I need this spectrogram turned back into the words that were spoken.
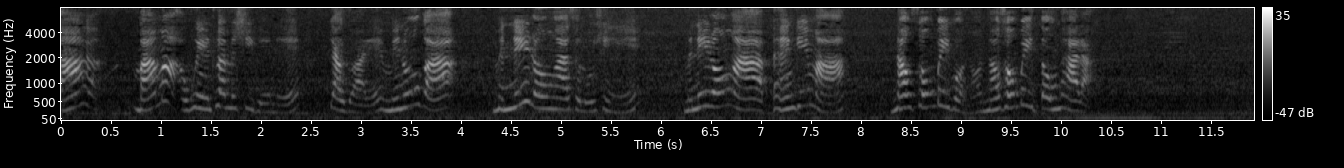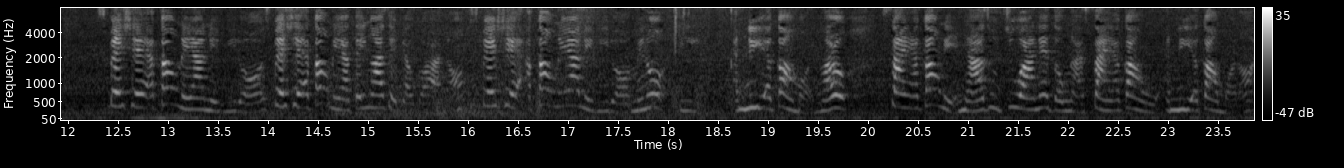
ဘာ ဘာမှအဝင်ထွက်မရှိဘဲနဲ့ပျောက်သွားတယ်မင်းတို့ကမနေ့တုန်းကဆိုလို့ရှိရင်မနေ့တုန်းကဘန်ကင်းမှာနောက်ဆုံးပိတ်ပေါ့နော်နောက်ဆုံးပိတ်တုံးထားတာ special account တွေကနေပြီးတော့ special account တွေက350ပျောက်သွားတာနော် special account တွေကနေပြီးတော့မင်းတို့ဒီအနီ account ပေါ့ညီမတို့ဆိုင် account တွေအများစုကျူအာနဲ့တုံးတာဆိုင် account ကိုအနီ account ပေါ့နော်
